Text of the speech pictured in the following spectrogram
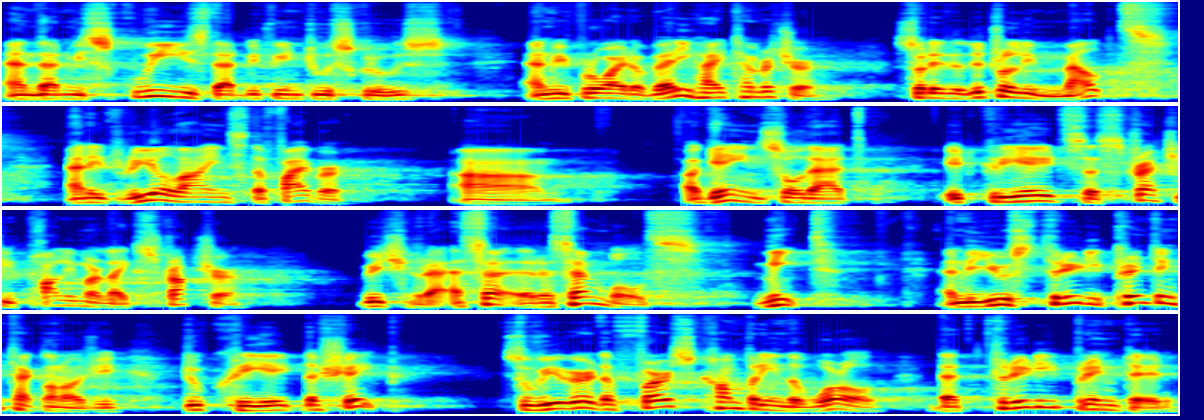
and then we squeeze that between two screws and we provide a very high temperature so that it literally melts and it realigns the fiber um, again so that it creates a stretchy polymer like structure which res- resembles meat. And we use 3D printing technology to create the shape. So we were the first company in the world that 3D printed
